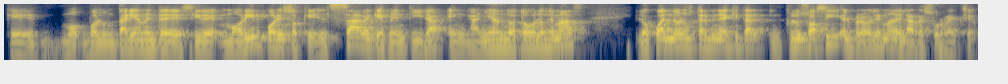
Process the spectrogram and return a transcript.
que voluntariamente decide morir por eso que él sabe que es mentira, engañando a todos los demás, lo cual no nos termina de quitar incluso así el problema de la resurrección.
